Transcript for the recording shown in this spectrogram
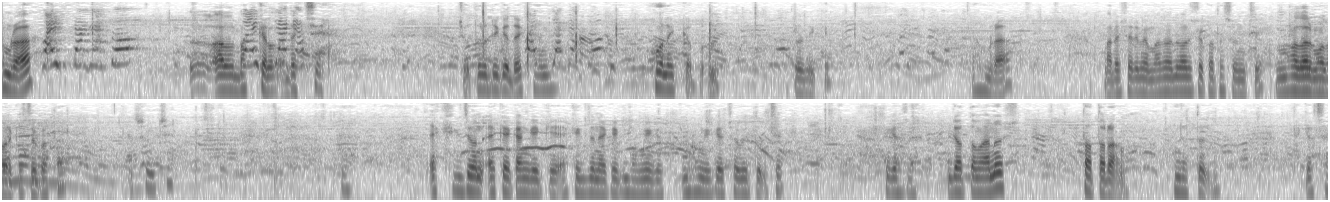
আমরা লালবাগ কেল্লা দেখছি। চতুর্দিকে দেখেন অনেক কাপড়। চতুর্দিকে। আমরা সাথে মাঝে মানুষের কথা শুনছি। মজার মজার কিছু কথা শুনছি। এক একজন এক এক আঙ্গিকে এক একজন এক এক ভঙ্গিকে ভঙ্গিকে ছবি তুলছে। ঠিক আছে? যত মানুষ তত রং। যত ঠিক আছে?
